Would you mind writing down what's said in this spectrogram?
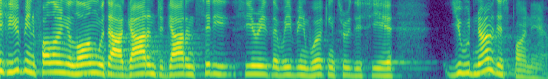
if you've been following along with our Garden to Garden City series that we've been working through this year, you would know this by now.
